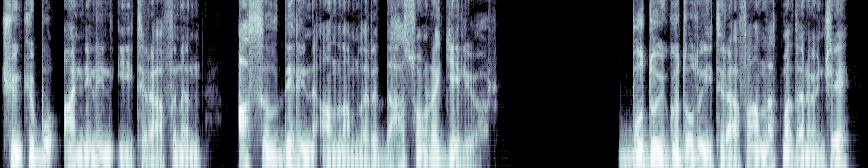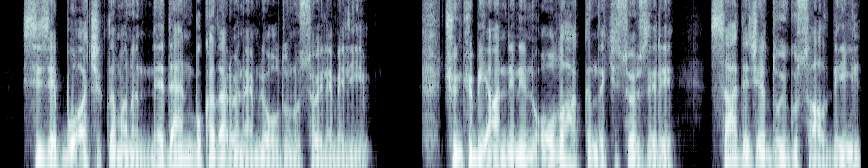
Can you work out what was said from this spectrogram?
Çünkü bu annenin itirafının asıl derin anlamları daha sonra geliyor. Bu duygu dolu itirafı anlatmadan önce size bu açıklamanın neden bu kadar önemli olduğunu söylemeliyim. Çünkü bir annenin oğlu hakkındaki sözleri sadece duygusal değil,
